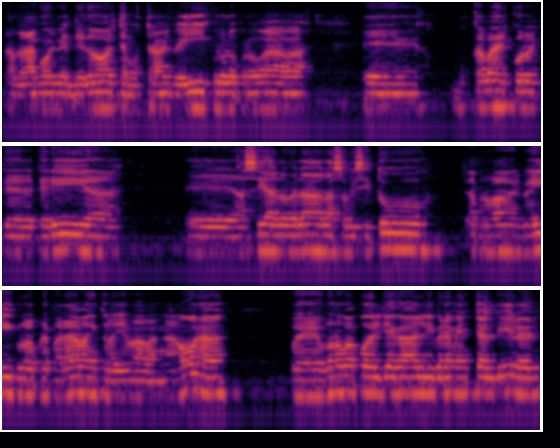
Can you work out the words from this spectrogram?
hablaba con el vendedor, te mostraba el vehículo, lo probaba, eh, buscabas el color que querías, eh, hacías la solicitud, aprobaban el vehículo, lo preparaban y te lo llevaban. Ahora pues uno no va a poder llegar libremente al dealer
